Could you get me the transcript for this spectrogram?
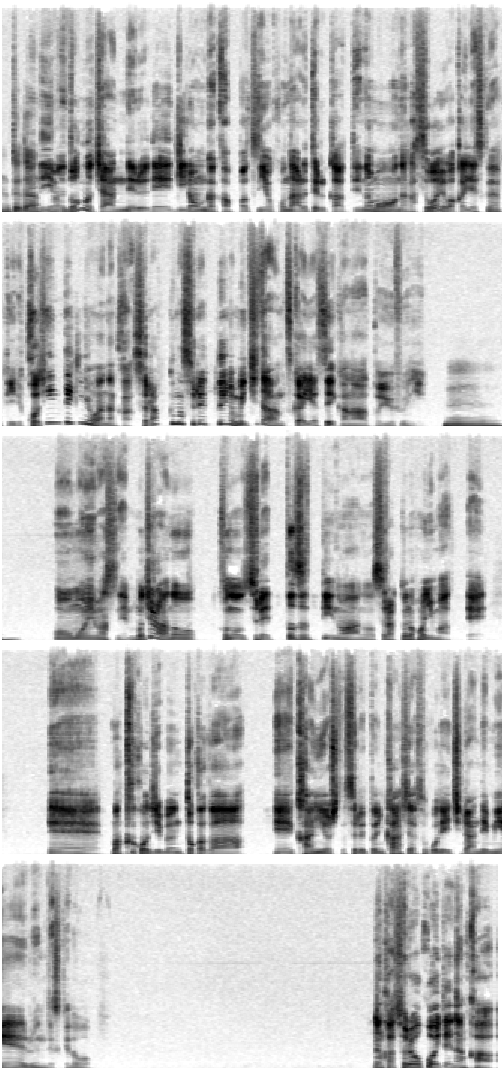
本当だなん。で今どのチャンネルで議論が活発に行われてるかっていうのも、なんかすごいわかりやすくなっていて、個人的にはなんかスラックのスレッドよりも一段使いやすいかなというふうにうん。思いますね。もちろんあの、このスレッズっていうのはあの、スラックの方にもあって、えー、まあ過去自分とかが、えー関与したスレッドに関してはそこで一覧で見えるんですけど、なんかそれを超えてなんか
